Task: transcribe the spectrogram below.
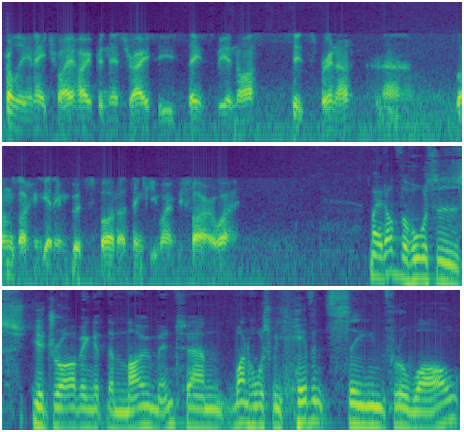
probably in each way hope in this race. He seems to be a nice sit sprinter. Um, as long as I can get him a good spot, I think he won't be far away. Mate, of the horses you're driving at the moment, um, one horse we haven't seen for a while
